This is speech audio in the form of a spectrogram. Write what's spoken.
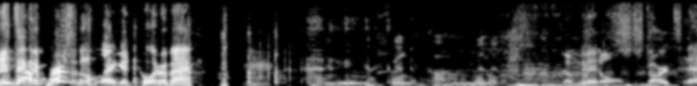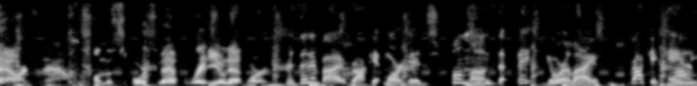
He's taking it personal. Legged quarterback. The middle starts now on the SportsMap Radio Network. Presented by Rocket Mortgage. Home loans that fit your life. Rocket can.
